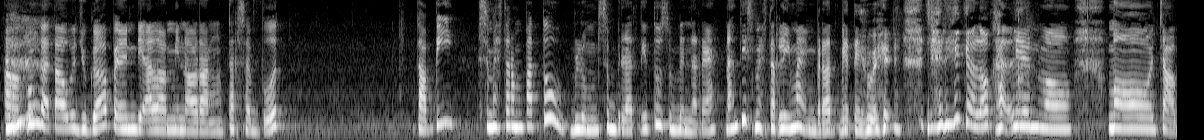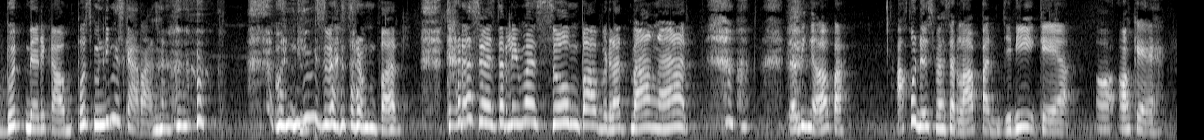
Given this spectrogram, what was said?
aku nggak tahu juga apa yang dialamin orang tersebut tapi semester 4 tuh belum seberat itu sebenarnya. Nanti semester 5 yang berat BTW. Jadi kalau kalian mau mau cabut dari kampus mending sekarang. mending semester 4. Karena semester 5 sumpah berat banget. Tapi nggak apa. Aku udah semester 8. Jadi kayak oh, oke.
